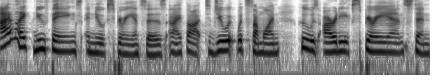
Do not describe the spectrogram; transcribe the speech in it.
I like new things and new experiences. And I thought to do it with someone who was already experienced and,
